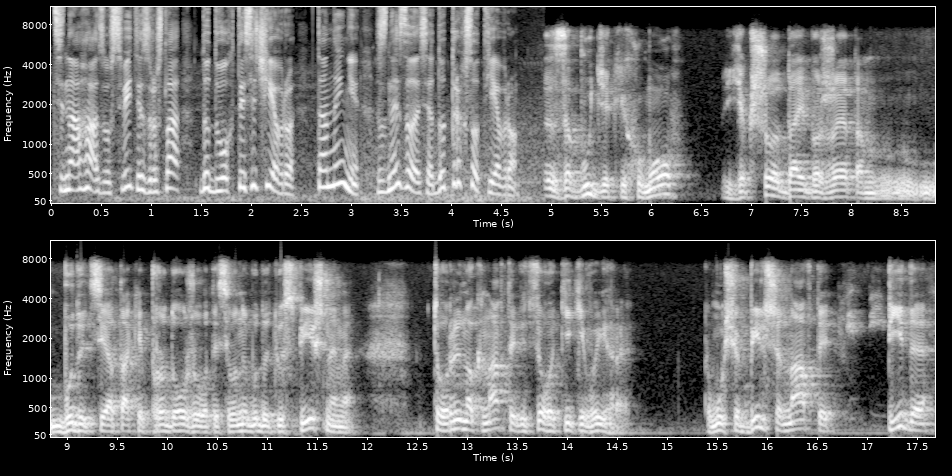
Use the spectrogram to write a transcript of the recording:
ціна газу в світі зросла до 2000 євро, та нині знизилася до 300 євро. За будь-яких умов, якщо дай Боже, там будуть ці атаки продовжуватися, вони будуть успішними, то ринок нафти від цього тільки виграє, тому що більше нафти піде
